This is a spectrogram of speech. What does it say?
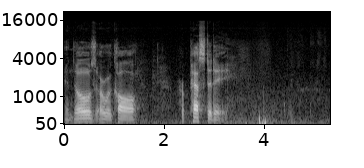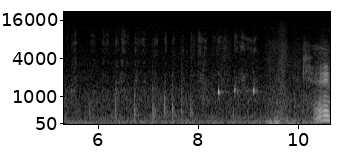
And those are what we call Herpestidae. Okay.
